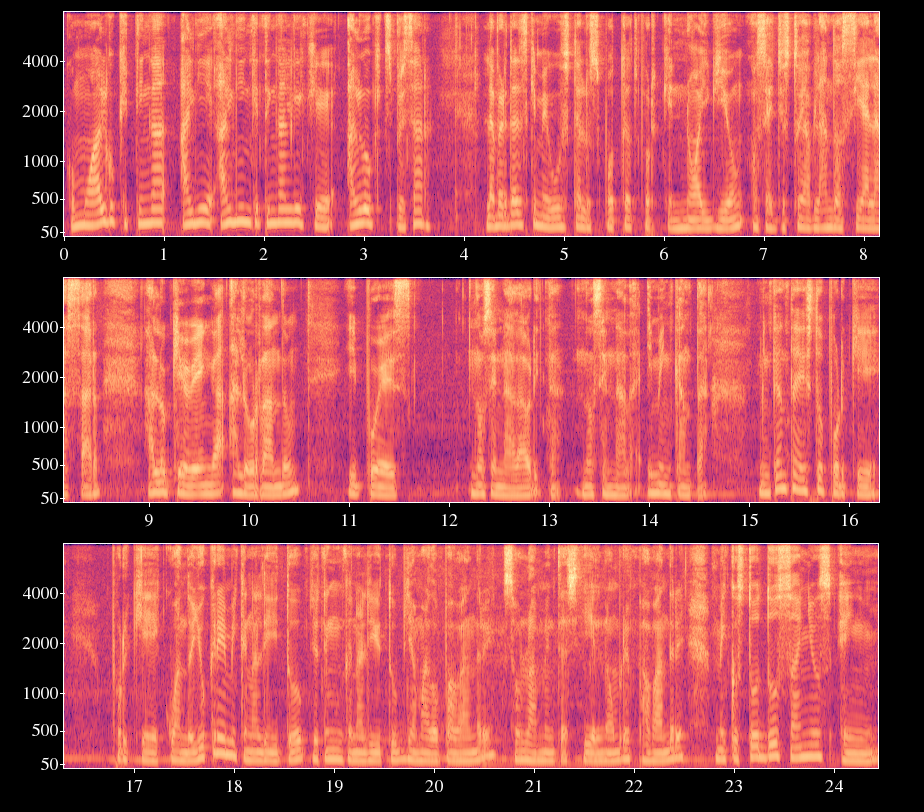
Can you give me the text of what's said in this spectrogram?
como algo que tenga alguien, alguien que tenga algo que, algo que expresar. La verdad es que me gustan los podcasts porque no hay guion, o sea, yo estoy hablando así al azar, a lo que venga, a lo random, y pues no sé nada ahorita, no sé nada, y me encanta. Me encanta esto porque porque cuando yo creé mi canal de YouTube, yo tengo un canal de YouTube llamado Pavandre, solamente así el nombre, Pavandre, me costó dos años en,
